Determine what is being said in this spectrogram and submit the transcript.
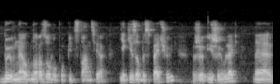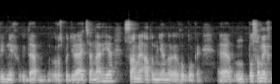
бив неодноразово по підстанціях, які забезпечують і живлять. е, Від них йде розподіляється енергія, саме атомні енергоблоки. Е, По самих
